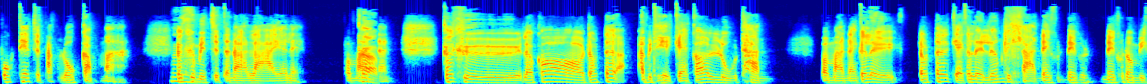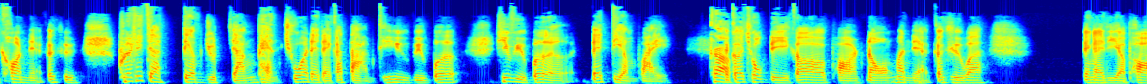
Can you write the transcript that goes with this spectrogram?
พวกเทพจากต่างโลกกลับมา ก็คือมีเจตนาร้ายอะไรประมาณนั้น ครับ ก็คือแล้วก็ดร.อาร์มิเทจแกก็รู้ทัน ประมาณนั้นก็เลยดร.แกก็เลยเริ่มศึกษาในในเนโครโนมิคอนเนี่ยก็คือ เพื่อที่จะเตรียมหยุดยั้งแผนชั่วใด ๆ ก็ตามที่วิลเบอร์ที่วิลเบอร์ได้เตรียมไว้ครับแล้วก็โชคดีก็พอน้องมันเนี่ยก็คือว่ายังไงดีอะพอ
